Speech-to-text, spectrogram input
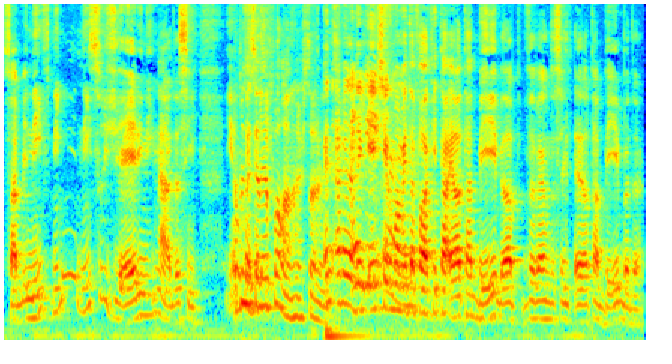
sabe? Nem, nem, nem sugere, nem nada, assim. E Eu uma pensei coisa que ela ia falar no restaurante. É, Na verdade, ele, Ele- ele chega um é. momento a falar que tá, ela tá bêbada, ela vai perguntar se ele- ela tá bêbada.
